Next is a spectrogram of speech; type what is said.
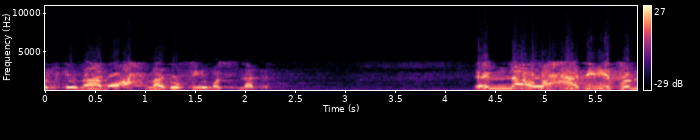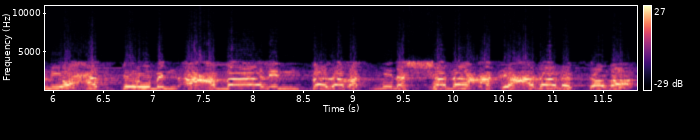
الإمام أحمد في مسنده. إنه حديث يحذر من أعمال بلغت من الشناعة عنان السماء.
